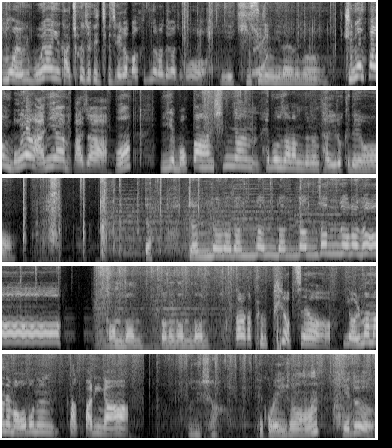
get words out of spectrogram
어머 여기 모양이 갖춰져 있죠 제가 막 흔들어대가지고 이게 기술입니다 여러분 주먹밥 모양 아니야 맞아 어? 이게 먹방 한 10년 해본 사람들은 다 이렇게 돼요 자 짠짜라짠짠짠짠짠짜라짠 던던 던던던 젓가락 같은 거 필요 없어요 이게 얼마 만에 먹어보는 닭발이냐 으쌰 데코레이션 얘도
